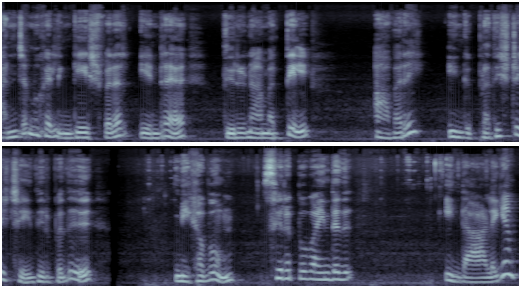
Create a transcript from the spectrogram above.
பஞ்சமுகலிங்கேஸ்வரர் என்ற திருநாமத்தில் அவரை இங்கு பிரதிஷ்டை செய்திருப்பது மிகவும் சிறப்பு வாய்ந்தது. இந்த ஆலயம்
